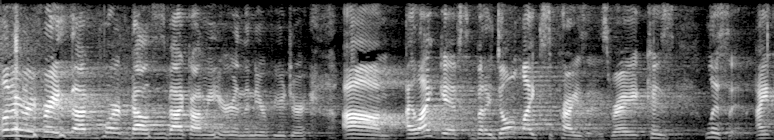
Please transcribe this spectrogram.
Let me rephrase that before it bounces back on me here in the near future. Um, I like gifts, but I don't like surprises, right? Because listen, I,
